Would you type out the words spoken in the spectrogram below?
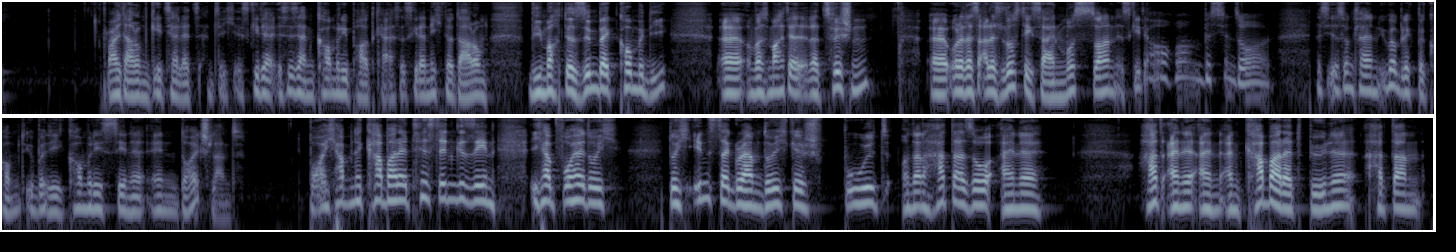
Weil darum geht es ja letztendlich. Es, geht ja, es ist ja ein Comedy-Podcast. Es geht ja nicht nur darum, wie macht der Simbeck Comedy äh, und was macht er dazwischen äh, oder dass alles lustig sein muss, sondern es geht ja auch ein bisschen so, dass ihr so einen kleinen Überblick bekommt über die Comedy-Szene in Deutschland. Boah, ich habe eine Kabarettistin gesehen. Ich habe vorher durch, durch Instagram durchgespult und dann hat da so eine, hat eine, ein, ein Kabarettbühne, hat dann,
